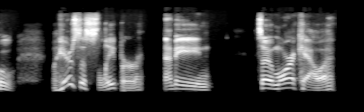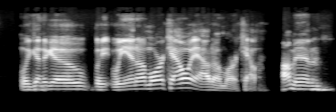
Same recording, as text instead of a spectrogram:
whew. well, here's the sleeper. I mean, so Morikawa. We're gonna go? We we in on Morikawa? Out on Morikawa? I'm in.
